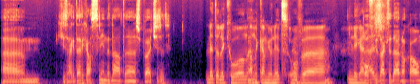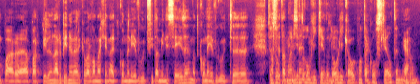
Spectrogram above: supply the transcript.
Ehm, je zag daar gasten inderdaad eh, spuitjes letterlijk gewoon aan de camionet of eh, in de garage. Of je zag ze daar nog gauw een paar, eh, een paar pillen naar binnen werken, waarvan dat je, het kon even goed vitamine C zijn, maar het kon even goed eh Dat is op een vitamine manier de omgekeerde logica ook, want dat kost geld. En waarom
